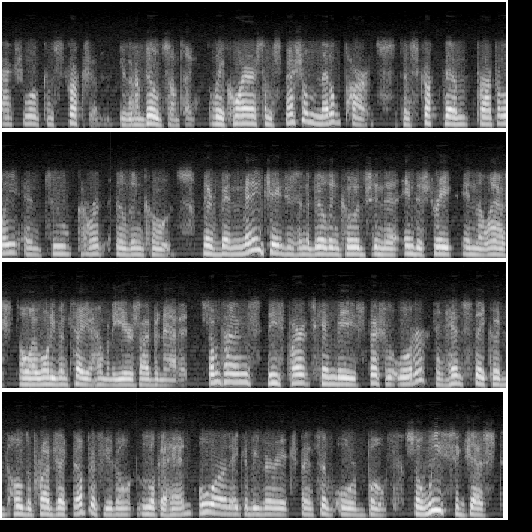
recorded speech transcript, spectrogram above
actual construction, you're going to build something, require some special metal parts construct them properly and to current building codes. There have been many changes in the building codes in the industry in the last, oh, I won't even tell you how many years I've been at it. Sometimes these parts can be special order, and hence they could hold the project up if you don't look ahead, or they could be very expensive, or both. So we suggest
